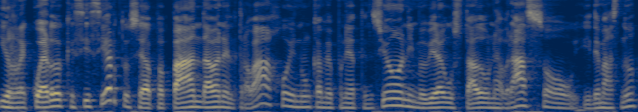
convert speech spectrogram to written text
y, recuerdo que sí es cierto, o sea, papá andaba en el trabajo y nunca me ponía atención y me hubiera gustado un abrazo y demás, ¿no?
